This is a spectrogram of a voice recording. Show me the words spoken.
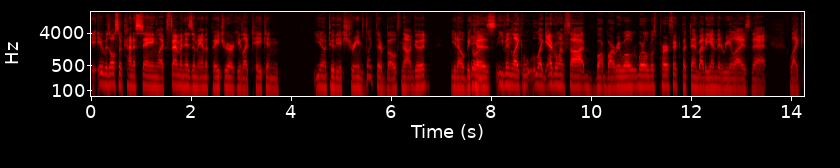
it was also kind of saying like feminism and the patriarchy like taken you know to the extremes like they're both not good you know because sure. even like like everyone thought Bar- barbie world, world was perfect but then by the end they realized that like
